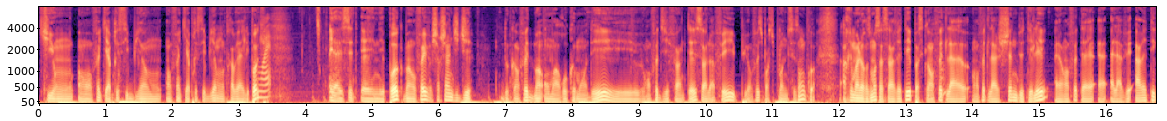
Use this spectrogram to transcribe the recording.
qui ont, enfin, qui apprécient bien, mon, enfin, qui appréciaient bien mon travail à l'époque. Et à, cette, à, une époque, ben, enfin, il chercher un DJ. Donc en fait, ben, on m'a recommandé et en fait j'ai fait un test, ça l'a fait et puis en fait c'est parti pour une saison quoi. Après malheureusement ça s'est arrêté parce qu'en fait la, en fait la chaîne de télé, elle, en fait elle, avait arrêté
